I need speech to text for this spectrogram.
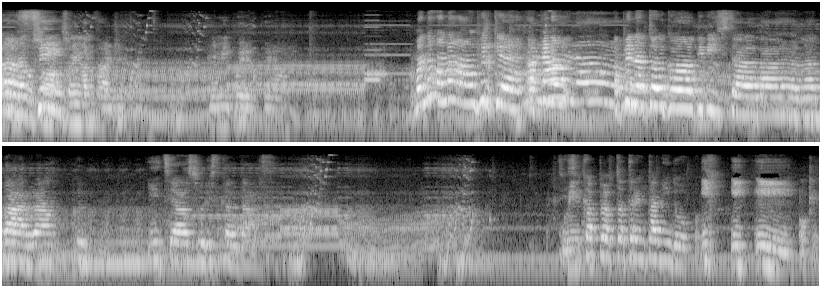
Ah, sì. sono, sono in vantaggio. Non mi puoi recuperare. Ma no, no, perché appena, appena tolgo di vista la, la barra inizia a surriscaldarsi. Si, si Quindi- cappiotta 30 anni dopo. I, i, i. Ok,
